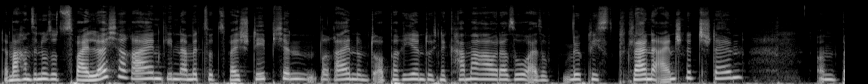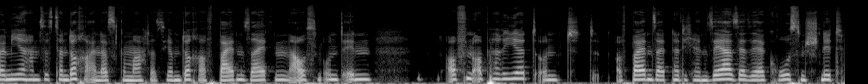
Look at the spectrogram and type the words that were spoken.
da machen sie nur so zwei Löcher rein, gehen damit so zwei Stäbchen rein und operieren durch eine Kamera oder so, also möglichst kleine Einschnittstellen. Und bei mir haben sie es dann doch anders gemacht. Also sie haben doch auf beiden Seiten, außen und innen, offen operiert und auf beiden Seiten hatte ich einen sehr, sehr, sehr großen Schnitt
